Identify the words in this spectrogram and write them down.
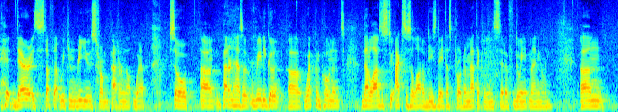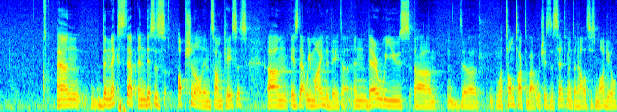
there is stuff that we can reuse from pattern.web. So um, Pattern has a really good uh, web component that allows us to access a lot of these data programmatically instead of doing it manually. Um, and the next step, and this is optional in some cases, um, is that we mine the data. And there we use um, the, what Tom talked about, which is the sentiment analysis module,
